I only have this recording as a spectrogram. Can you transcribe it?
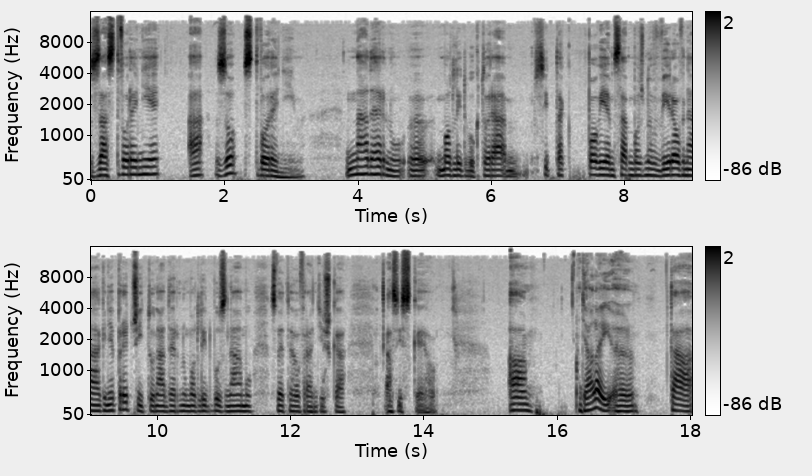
za stvorenie a so stvorením. Nádhernú e, modlitbu, ktorá si tak poviem sa možno vyrovná, ak neprečí tú nádhernú modlitbu známu svätého Františka Asiského. A ďalej, e, tá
